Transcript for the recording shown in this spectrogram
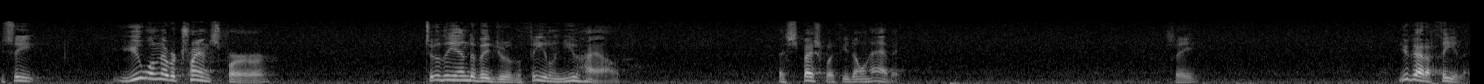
You see, you will never transfer to the individual the feeling you have, especially if you don't have it. See? You got to feel it.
